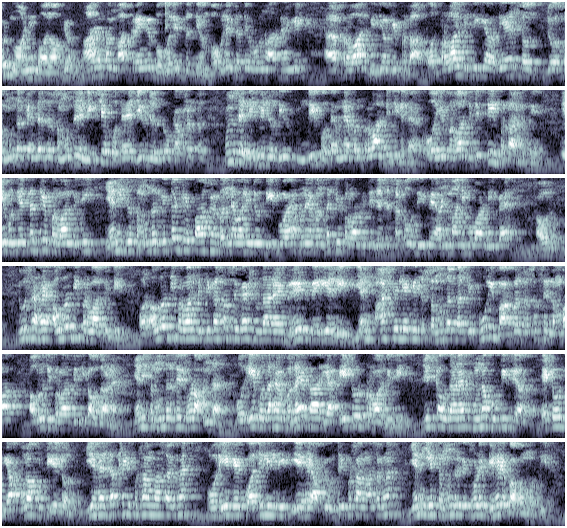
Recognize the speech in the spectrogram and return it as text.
Good morning all of you आज अपन बात करेंगे भौगोलिक तथ्यों। भौगोलिक तथ्यों को बात करेंगे प्रवाल विधियों के प्रकार। और प्रवाल विधि क्या होती है? सो, जो समुद्र के अंदर जो समुद्री निक्षेप होते हैं जीव जंतुओं का अक्षर उनसे निर्मित जो द्वीप द्वीप होते हैं, उन्हें अपन प्रवाल विधि कहते हैं। और ये प्रवाल विधि तीन प्रकार की होती है। एक होती है तट के प्रवाल विधि, यानी जो समुद्र के तट के पास में बनने वाली जो द्वीप है, उन्हें अपन तट के प्रवाल विधि, जैसे सकौ द्वीप है, अंडमान निकोबार द्वीप है और दूसरा है अवरोधी प्रवाल भित्ति। और अवरोधी प्रवाल भित्ति का सबसे बेस्ट उदाहरण है ग्रेट बेरियर रीफ यानी ऑस्ट्रेलिया के जो समुद्र तल के पूरी भाग पर जो सबसे लंबा अवरोधी प्रवाल भित्ति का उदाहरण है, यानी समुद्र से थोड़ा अंदर। और एक होता है वलयकार या एटोर प्रवाल भित्ति, जिसका उदाहरण है फूना फुट्टी एटोर या पूरा फुट्टी एटोर। ये है दक्षिणी प्रशांत महासागर में, और एक है क्वाजिलिन द्वीप, ये है आपके उत्तरी प्रशांत महासागर में, यानी ये समुद्र के थोड़े गहरे भागों में होती है।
